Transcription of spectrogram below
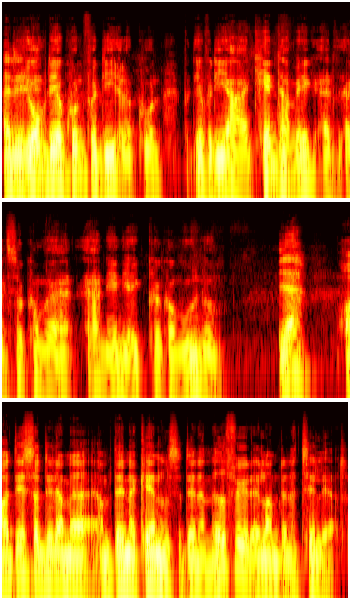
Er det, Jo, men det er jo kun fordi, eller kun, det er fordi, jeg har erkendt ham, ikke? At, at så kommer han, han en, jeg ikke kan komme udenom. Ja, og det er så det der med, om den erkendelse, den er medfødt, eller om den er tillært.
